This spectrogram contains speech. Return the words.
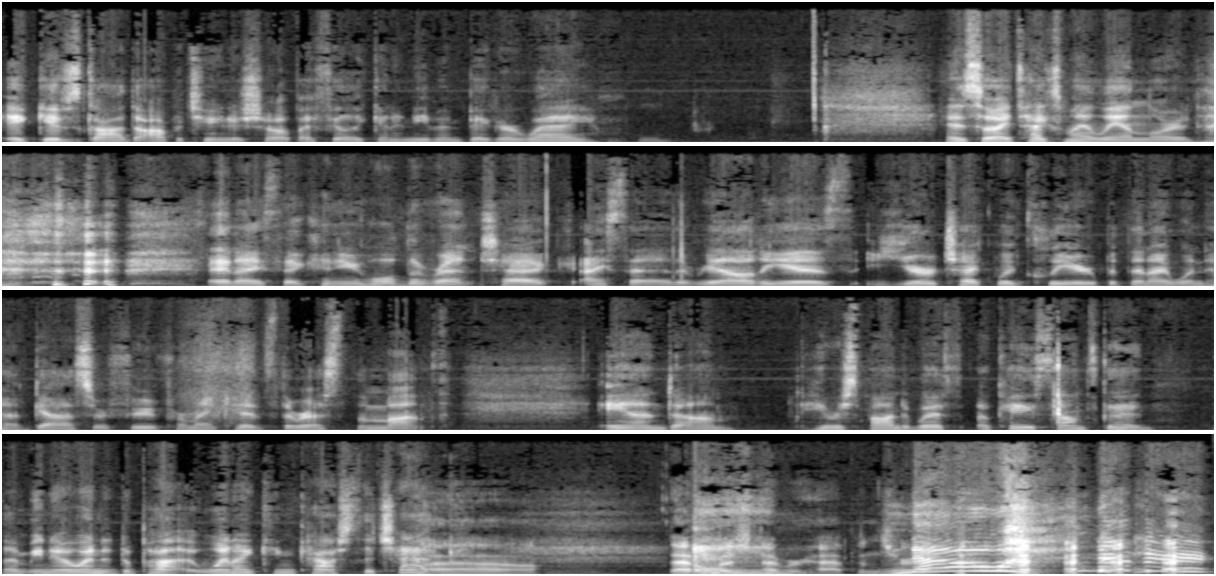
it gives god the opportunity to show up i feel like in an even bigger way and so I text my landlord and I said, Can you hold the rent check? I said, The reality is your check would clear, but then I wouldn't have gas or food for my kids the rest of the month. And um, he responded with, Okay, sounds good. Let me know when to deposit when I can cash the check. Wow. That almost And- never happens, right? No, never.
